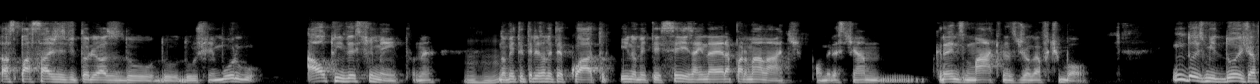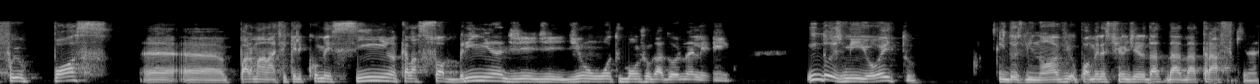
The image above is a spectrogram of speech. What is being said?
as passagens vitoriosas do, do, do Luxemburgo alto investimento, né? Uhum. 93, 94 e 96 ainda era Parmalat. O Palmeiras tinha grandes máquinas de jogar futebol. Em 2002 já foi o pós é, é, Parmalat, aquele comecinho, aquela sobrinha de, de, de um outro bom jogador no elenco. Em 2008, em 2009, o Palmeiras tinha o dinheiro da, da, da Traffic, né?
